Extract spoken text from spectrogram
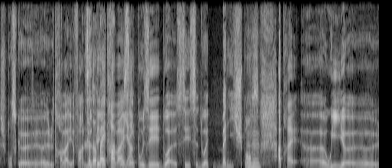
Je pense que euh, le travail, enfin, Ça le télétravail imposé. imposé doit, doit être banni, je pense. Mhm. Après, euh, oui, euh,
